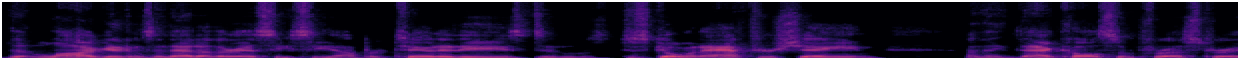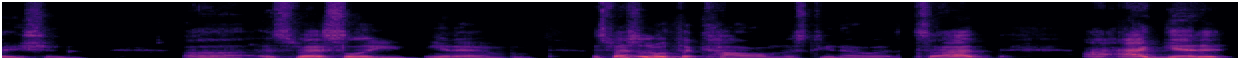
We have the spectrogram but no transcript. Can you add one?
that Loggains had had other SEC opportunities and was just going after Shane. I think that caused some frustration, uh, especially you know, especially with the columnist. You know, so I I, I get it.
